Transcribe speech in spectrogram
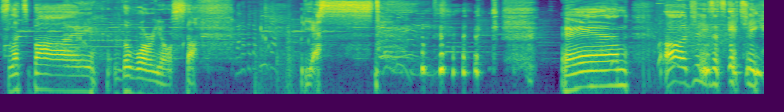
So let's buy the Wario stuff. Yes! and... Oh jeez, it's itchy!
